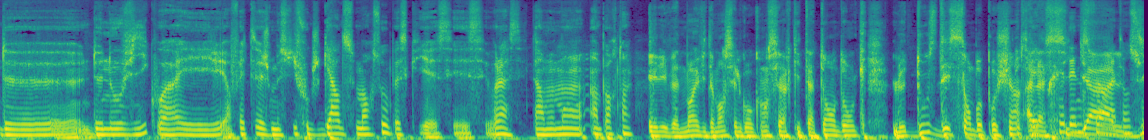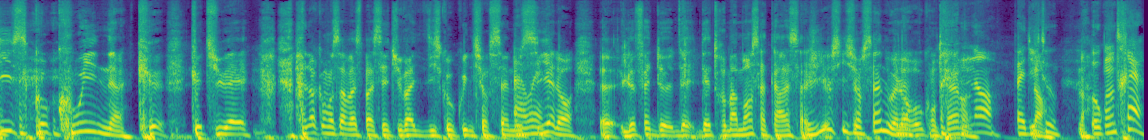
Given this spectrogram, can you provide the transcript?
de, de nos vies quoi. Et en fait je me suis dit il faut que je garde ce morceau parce que c'est voilà c'est un moment important. Et l'événement évidemment c'est le gros concert qui t'attend donc le 12 décembre prochain à la Cigale. Disco Queen que que tu es. Alors comment ça va se passer? Tu vas Disco Queen sur scène ah aussi? alors euh, le fait d'être maman ça t'a assagi aussi sur scène ou alors au contraire? Non pas du tout. Au contraire.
